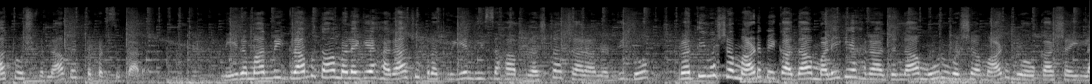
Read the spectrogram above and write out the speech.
ಆಕ್ರೋಶವನ್ನ ವ್ಯಕ್ತಪಡಿಸಿದ್ದಾರೆ. ನೀರಮಾನ್ವಿ ಗ್ರಾಮದ ಮಳೆಗೆ ಹರಾಜು ಪ್ರಕ್ರಿಯೆಯಲ್ಲಿ ಸಹ ಭ್ರಷ್ಟಾಚಾರ ನಡೆದಿದ್ದು, ಪ್ರತಿ ವರ್ಷ ಮಾಡಬೇಕಾದ ಮಳಿಗೆ ಹರಾಜನ್ನ ಮೂರು ವರ್ಷ ಮಾಡಲು ಅವಕಾಶ ಇಲ್ಲ.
